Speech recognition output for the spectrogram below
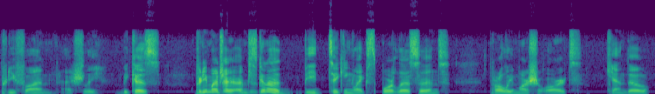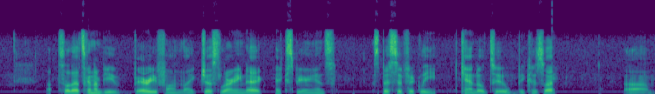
pretty fun actually because pretty much I, I'm just gonna be taking like sport lessons, probably martial arts, kendo. So that's gonna be very fun, like just learning that experience, specifically kendo too, because I, um,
